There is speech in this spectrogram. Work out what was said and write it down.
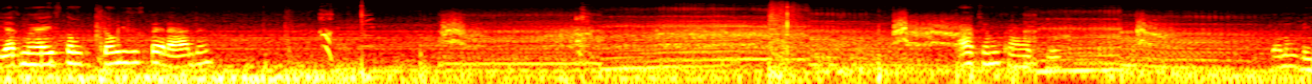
e as mulheres estão tão desesperadas. Ah, tinha um carro aqui. Eu não vi.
